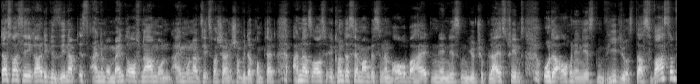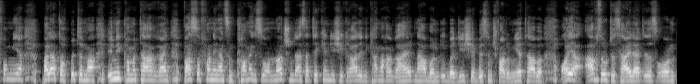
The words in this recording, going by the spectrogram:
das, was ihr gerade gesehen habt, ist eine Momentaufnahme und in einem Monat sieht es wahrscheinlich schon wieder komplett anders aus. Ihr könnt das ja mal ein bisschen im Auge behalten in den nächsten YouTube-Livestreams oder auch in den nächsten Videos. Das war's dann von mir. Ballert doch bitte mal in die Kommentare rein, was so von den ganzen Comics und Merchandise-Artikeln, die ich hier gerade in die Kamera gehalten habe und über die ich hier ein bisschen schwadroniert habe, euer absolutes Highlight ist und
